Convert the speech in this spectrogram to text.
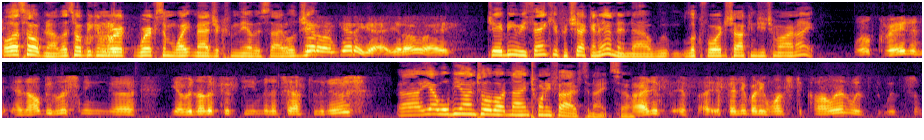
Well, let's hope now. Let's hope we can work work some white magic from the other side. Well, That's J- what I'm getting at. You know, I. JB, we thank you for checking in, and uh, we look forward to talking to you tomorrow night. Well, great, and, and I'll be listening. Uh, you have another 15 minutes after the news? Uh, yeah, we'll be on until about nine twenty-five tonight. So All right. If if if anybody wants to call in with with some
